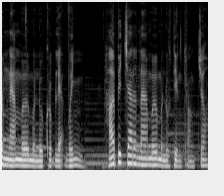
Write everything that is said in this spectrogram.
ចំណាំមើលមនុស្សគ្រប់លក្ខវិញ ហើយពិចារណាមើលមនុស្សទៀងត្រង់ចោះ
